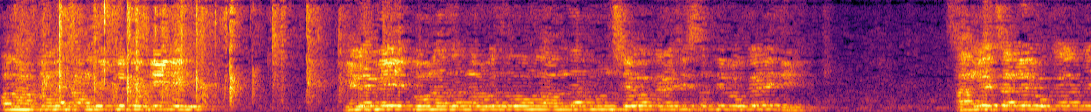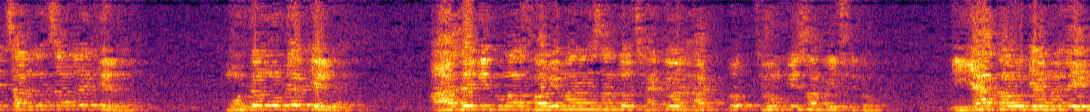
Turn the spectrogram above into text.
पण आपल्याला सांगू इच्छितो की गेल्या मे दोन हजार नऊ ला आमदार म्हणून सेवा करायची संधी लोकांनी दिली. चांगले चांगले लोकांना मी चांगलं चांगलं केलं. मोठं मोठं केलं. आजही मी तुम्हाला स्वाभिमानाने सांगतो छातीवर हात ठेवून मी सांगू इच्छितो की या तालुक्यामध्ये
